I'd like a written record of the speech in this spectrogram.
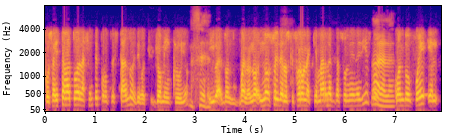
pues ahí estaba toda la gente protestando, y digo, yo me incluyo, iba, bueno, no, no soy de los que fueron a quemar las gasolinerías, cuando fue el,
